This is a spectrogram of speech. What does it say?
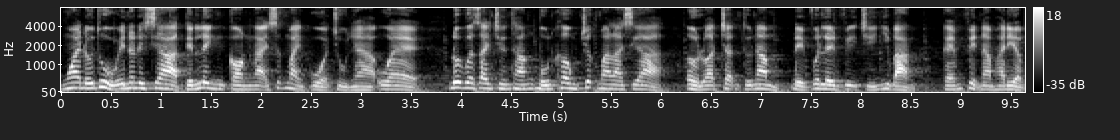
Ngoài đối thủ Indonesia, Tiến Linh còn ngại sức mạnh của chủ nhà UAE đội vừa giành chiến thắng 4-0 trước Malaysia ở loạt trận thứ 5 để vươn lên vị trí nhì bảng, kém Việt Nam 2 điểm.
